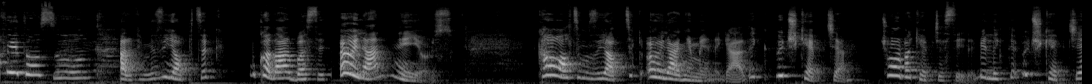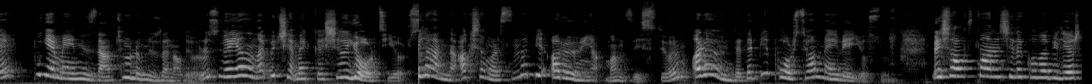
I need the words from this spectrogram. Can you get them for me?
Afiyet olsun. Tarifimizi yaptık. Kadar basit. Öğlen ne yiyoruz? Kahvaltımızı yaptık. Öğlen yemeğine geldik. 3 kepçe çorba kepçesiyle birlikte 3 kepçe bu yemeğimizden, türlümüzden alıyoruz ve yanına 3 yemek kaşığı yoğurt yiyoruz. Öğlenle akşam arasında bir ara öğün yapmanızı istiyorum. Ara öğünde de bir porsiyon meyve yiyorsunuz. 5-6 tane çilek olabilir,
